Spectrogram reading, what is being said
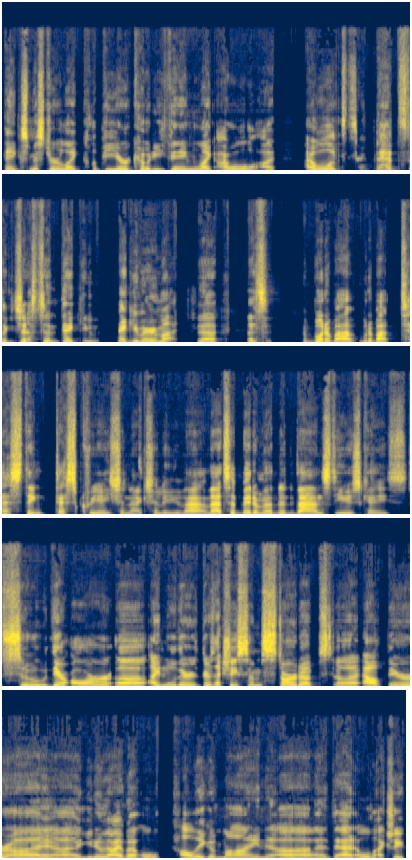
Thanks, Mr. like Clippy or Cody thing. Like I will I, I will accept that suggestion. Thank you. Thank you very much. Uh, that's What about what about testing, test creation? Actually, that that's a bit of an advanced use case. So there are, uh, I know there, there's actually some startups uh, out there. Uh, uh, you know, I have an old colleague of mine uh, that old, actually,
